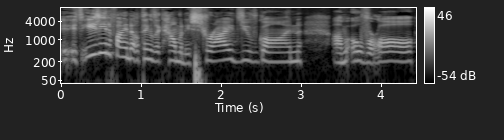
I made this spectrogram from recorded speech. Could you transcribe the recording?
It- It's easy to find out things like how many strides you've gone um, overall.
